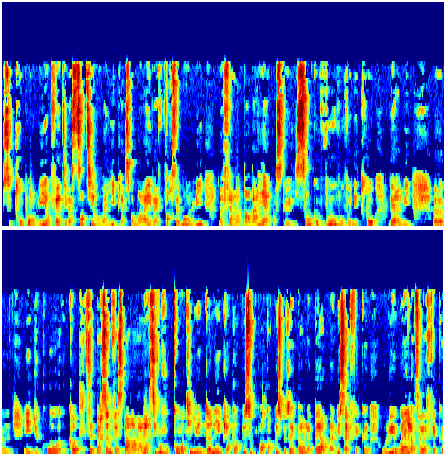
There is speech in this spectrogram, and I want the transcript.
c'est trop pour lui. En fait, il va se sentir envahi. Puis à ce moment-là, il va forcément, lui, faire un pas en arrière parce qu'il sent que vous, vous venez trop vers lui. Euh, et du coup, quand cette personne fait ce pas en arrière, si vous, vous continuez de donner, puis encore plus, encore plus, vous avez peur de le perdre, ben lui, ça le fait que, ou lui ou elle, hein, ça le fait que,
